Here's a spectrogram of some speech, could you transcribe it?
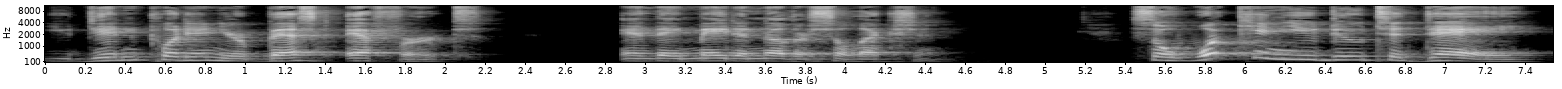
you didn't put in your best effort and they made another selection. So, what can you do today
